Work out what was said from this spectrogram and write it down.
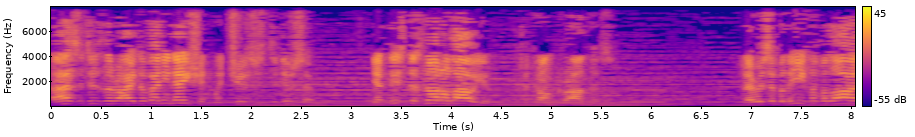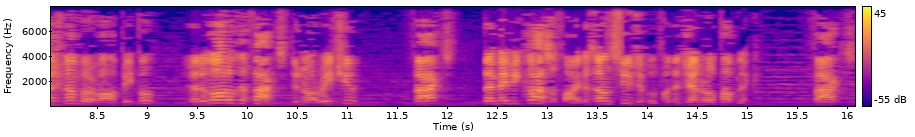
as it is the right of any nation which chooses to do so. Yet this does not allow you to conquer others. There is a belief of a large number of our people that a lot of the facts do not reach you, facts that may be classified as unsuitable for the general public, facts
